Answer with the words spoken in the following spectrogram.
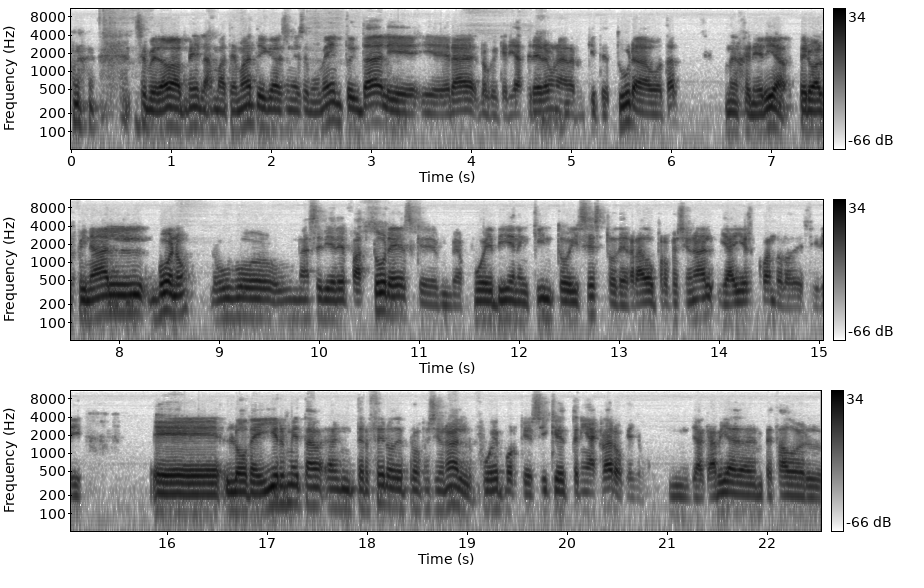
Se me daban las matemáticas en ese momento y tal, y, era lo que quería hacer era una arquitectura o tal una ingeniería. Pero al final, bueno, hubo una serie de factores que me fue bien en quinto y sexto de grado profesional y ahí es cuando lo decidí. Eh, lo de irme en tercero de profesional fue porque sí que tenía claro que yo, ya que había empezado el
